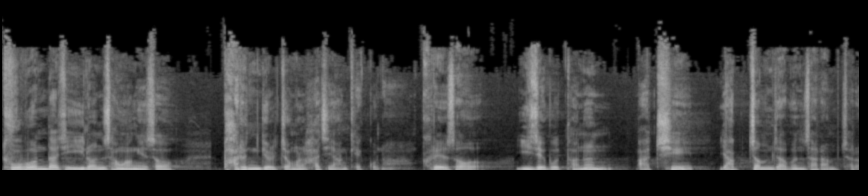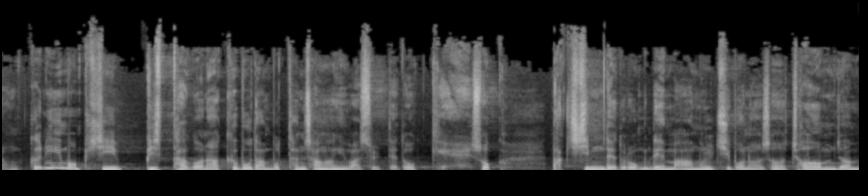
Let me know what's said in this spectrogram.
두 번 다시 이런 상황에서 바른 결정을 하지 않겠구나. 그래서 이제부터는 마치 약점 잡은 사람처럼 끊임없이 비슷하거나 그보다 못한 상황이 왔을 때도 계속 낙심되도록 내 마음을 집어넣어서 점점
